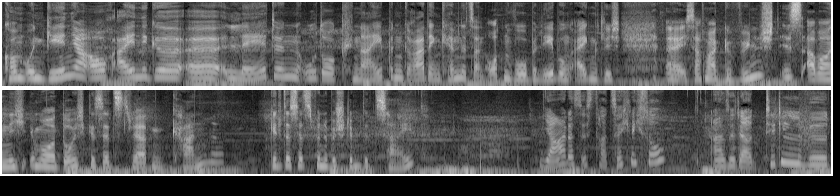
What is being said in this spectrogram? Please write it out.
kommen und gehen ja auch einige äh, Läden oder Kneipen, gerade in Chemnitz, an Orten, wo Belebung eigentlich, äh, ich sag mal, gewünscht ist, aber nicht immer durchgesetzt werden kann. Gilt das jetzt für eine bestimmte Zeit? Ja, das ist tatsächlich so. Also der Titel wird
